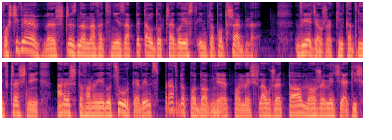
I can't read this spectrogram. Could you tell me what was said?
Właściwie mężczyzna nawet nie zapytał, do czego jest im to potrzebne. Wiedział, że kilka dni wcześniej aresztowano jego córkę, więc prawdopodobnie pomyślał, że to może mieć jakiś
